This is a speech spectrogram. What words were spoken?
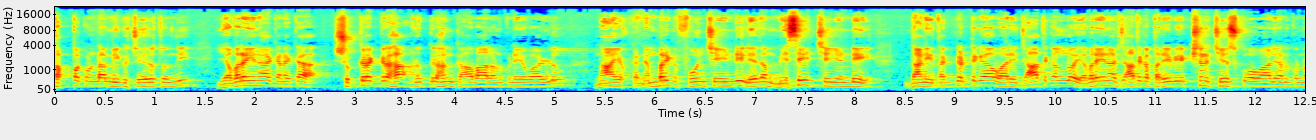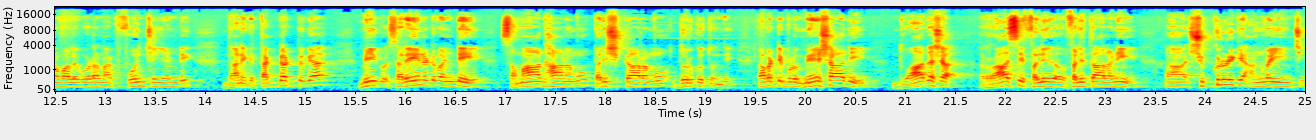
తప్పకుండా మీకు చేరుతుంది. ఎవరైనా కనుక శుక్రగ్రహ అనుగ్రహం కావాలనుకునే వాళ్ళు నా యొక్క నెంబర్కి ఫోన్ చేయండి లేదా మెసేజ్ చేయండి. దానికి తగ్గట్టుగా వారి జాతకంలో ఎవరైనా జాతక పర్యవేక్షణ చేసుకోవాలి అనుకున్న వాళ్ళు కూడా నాకు ఫోన్ చేయండి. దానికి తగ్గట్టుగా మీకు సరైనటువంటి సమాధానము పరిష్కారము దొరుకుతుంది. కాబట్టి ఇప్పుడు మేషాది ద్వాదశ రాశి ఫలి ఫలితాలని శుక్రుడికి అన్వయించి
